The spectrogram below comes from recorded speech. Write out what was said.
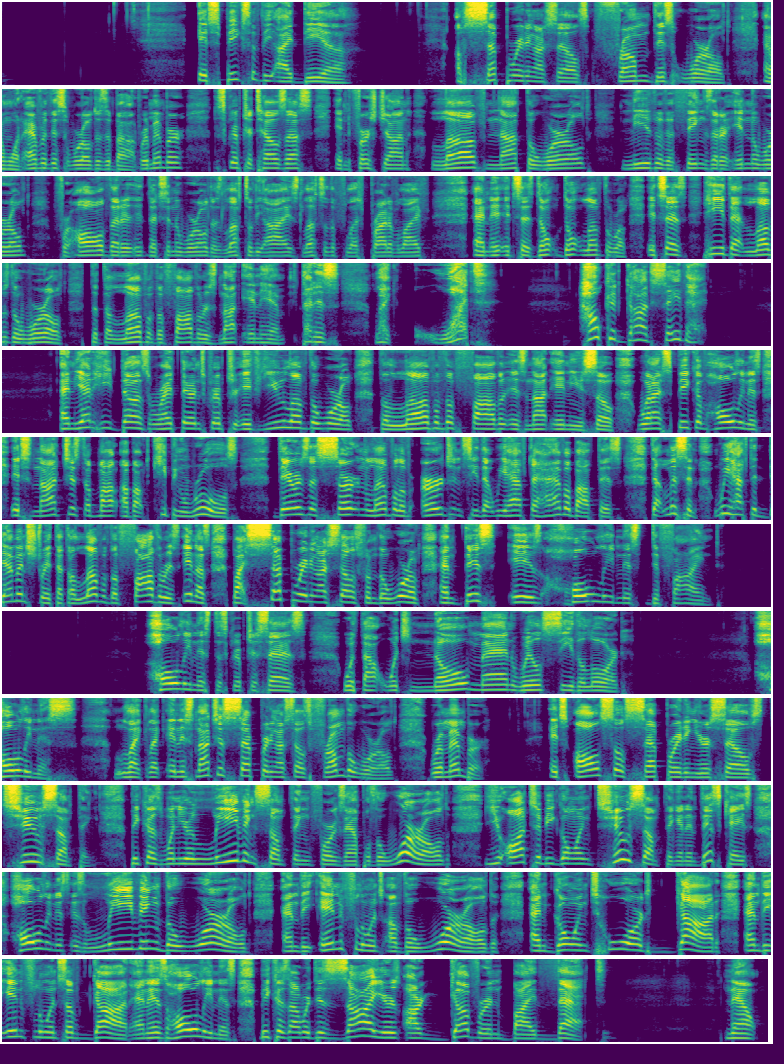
it speaks of the idea of separating ourselves from this world and whatever this world is about. Remember, the scripture tells us in First John, love not the world, neither the things that are in the world, for all that are, that's in the world is lust of the eyes, lust of the flesh, pride of life. And it, it says, don't don't love the world. It says, he that loves the world, that the love of the Father is not in him. That is like, what? How could God say that? And yet he does right there in scripture. If you love the world, the love of the Father is not in you. So when I speak of holiness, it's not just about, about keeping rules. There is a certain level of urgency that we have to have about this. That listen, we have to demonstrate that the love of the Father is in us by separating ourselves from the world. And this is holiness defined. Holiness, the scripture says, without which no man will see the Lord holiness. Like like and it's not just separating ourselves from the world. Remember it's also separating yourselves to something. Because when you're leaving something for example the world you ought to be going to something. And in this case holiness is leaving the world and the influence of the world and going towards God and the influence of God and his holiness. Because our desires are governed by that now,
